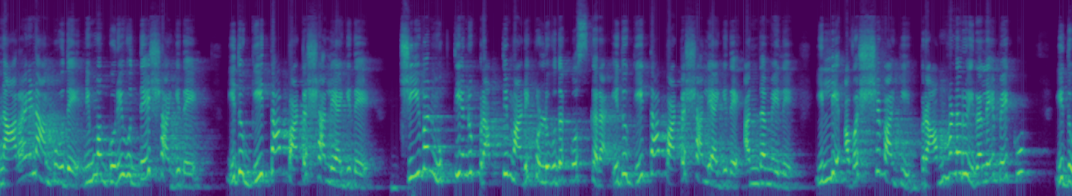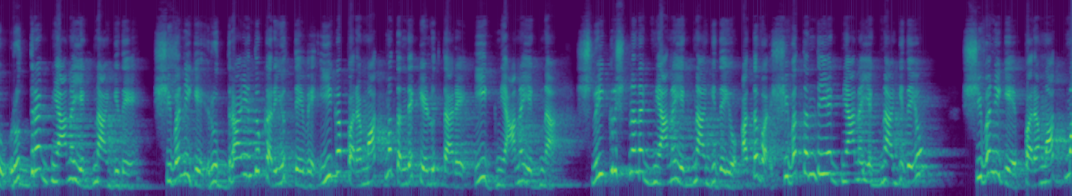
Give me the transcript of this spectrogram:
ನಾರಾಯಣ ಆಗುವುದೇ ನಿಮ್ಮ ಗುರಿ ಉದ್ದೇಶ ಆಗಿದೆ. ಇದು ಗೀತಾ ಪಾಠಶಾಲೆಯಾಗಿದೆ. ಜೀವನ್ ಮುಕ್ತಿಯನ್ನು ಪ್ರಾಪ್ತಿ ಮಾಡಿಕೊಳ್ಳುವುದಕ್ಕೋಸ್ಕರ ಇದು ಗೀತಾ ಪಾಠಶಾಲೆಯಾಗಿದೆ ಅಂದ ಮೇಲೆ ಇಲ್ಲಿ ಅವಶ್ಯವಾಗಿ ಬ್ರಾಹ್ಮಣರು ಇರಲೇಬೇಕು? ಇದು ರುದ್ರ ಜ್ಞಾನ ಯಜ್ಞ ಆಗಿದೆ. ಶಿವನಿಗೆ ರುದ್ರ ಎಂದು ಕರೆಯುತ್ತೇವೆ. ಈಗ ಪರಮಾತ್ಮ ತಂದೆ ಕೇಳುತ್ತಾರೆ, ಈ ಜ್ಞಾನ ಯಜ್ಞ ಶ್ರೀಕೃಷ್ಣನ ಜ್ಞಾನ ಯಜ್ಞ ಆಗಿದೆಯೋ ಅಥವಾ ಶಿವ ತಂದೆಯ ಜ್ಞಾನ ಯಜ್ಞ ಆಗಿದೆಯೋ? ಶಿವನಿಗೆ ಪರಮಾತ್ಮ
